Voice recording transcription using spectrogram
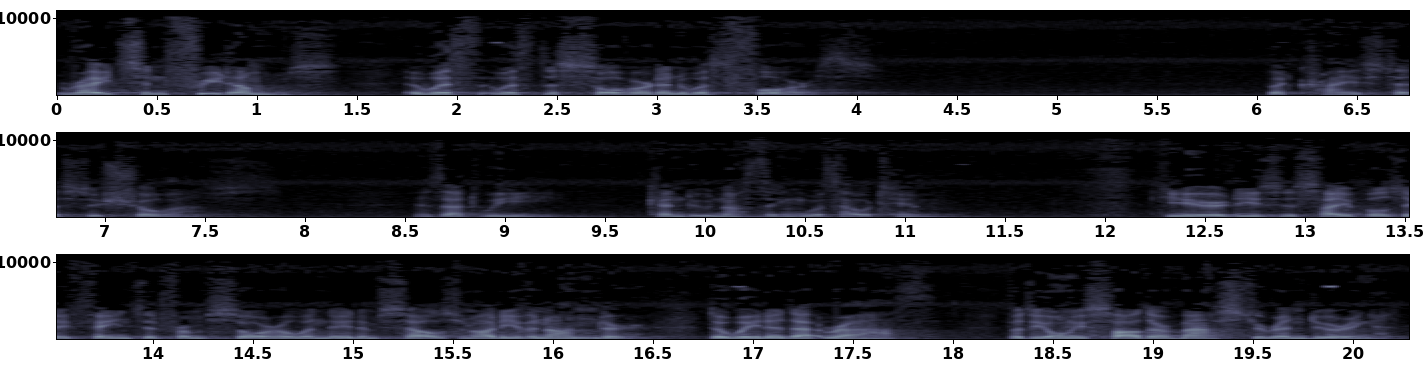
rights and freedoms with, with the sword and with force. But Christ has to show us that we can do nothing without him. Here, these disciples, they fainted from sorrow when they themselves were not even under the weight of that wrath, but they only saw their master enduring it.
